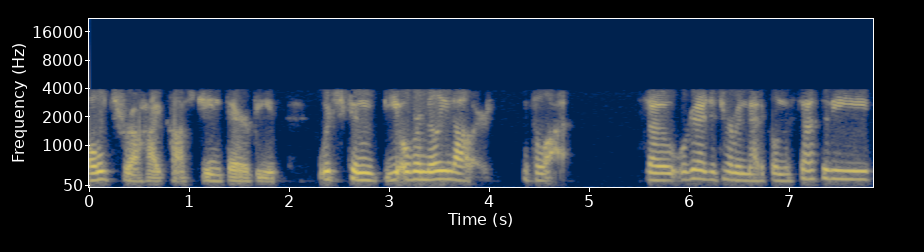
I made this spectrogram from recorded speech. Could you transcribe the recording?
ultra high cost gene therapies, which can be over a million dollars. It's a lot. So we're going to determine medical necessity.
